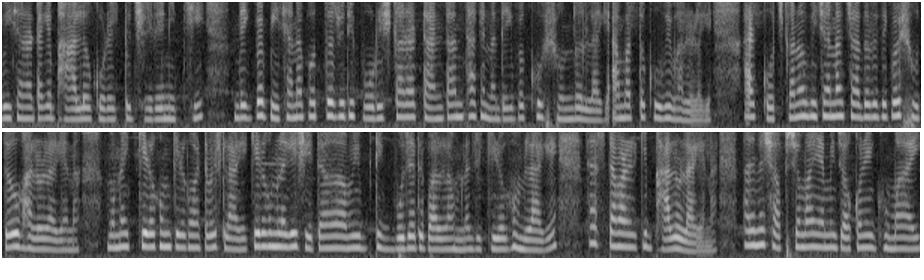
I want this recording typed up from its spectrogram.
বিছানাটাকে ভালো করে একটু ঝেড়ে নিচ্ছি। দেখবে বিছানাপত্র যদি পরিষ্কার আর টান টান থাকে না, দেখবে খুব সুন্দর লাগে। আমার তো খুবই ভালো লাগে। আর কোচকানো বিছানার চাদরে দেখবে শুতেও ভালো লাগে না। মনে হয় কীরকম কীরকম একটা বেশ লাগে। কীরকম লাগে সেটা আমি ঠিক বোঝাতে পারলাম না যে কীরকম লাগে। জাস্ট আমার আর কি ভালো লাগে না। তাই জন্য সবসময় আমি যখনই ঘুমাই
